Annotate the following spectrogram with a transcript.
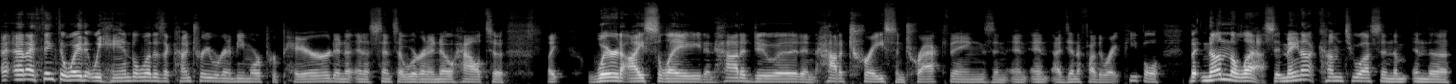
And I think the way that we handle it as a country, we're going to be more prepared in a, in a sense that we're going to know how to, like, where to isolate and how to do it and how to trace and track things and and, and identify the right people. But nonetheless, it may not come to us in the in the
